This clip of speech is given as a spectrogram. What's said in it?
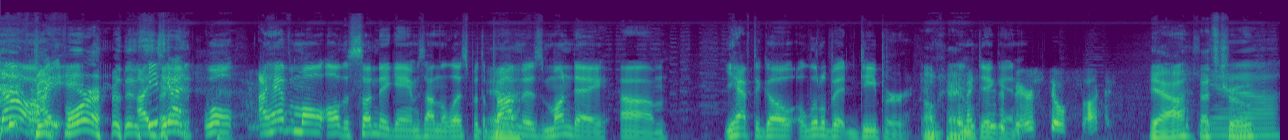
No, I, before this. I did. Well, I have them all, all the Sunday games on the list, but the Yeah. problem is Monday. Um, you have to go a little bit deeper and, Okay. Can I and say dig the in. Bears still suck? yeah, that's true. Yeah. yeah,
